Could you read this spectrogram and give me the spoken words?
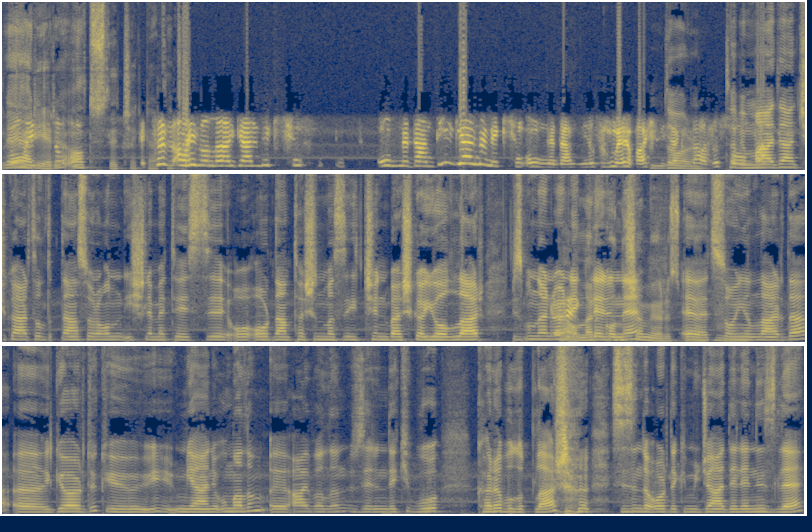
Ve her yeri o- alt üst E edecekler. tabii Ayvalık'a gelmek için 10 neden değil gelmemek için 10 neden yazılmaya başlayacak Doğru. daha da Tabii sonra. maden çıkartıldıktan sonra onun işleme tesisi, o oradan taşınması için başka yollar. Biz bunların Evet. Örneklerini konuşamıyoruz bile. Evet son yıllarda e, gördük. E, yani umalım e, Ayvalık'ın üzerindeki bu kara bulutlar sizin de oradaki mücadelenizle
